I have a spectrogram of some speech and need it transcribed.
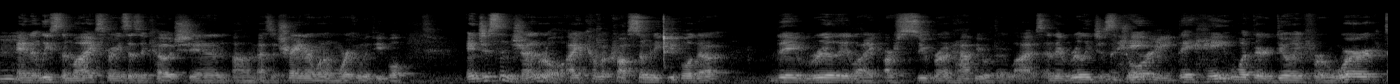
Mm. And at least in my experience as a coach and um, as a trainer, when I'm working with people, and just in general, I come across so many people that they really like are super unhappy with their lives, and they really just Majority. hate. They hate what they're doing for work,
